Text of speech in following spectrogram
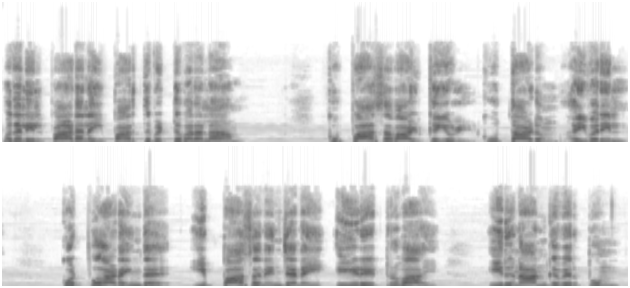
முதலில் பாடலை பார்த்துவிட்டு வரலாம். குப்பாச வாழ்க்கையுள் கூத்தாடும் ஐவரில் கொட்பு அடைந்த இப்பாச நெஞ்சனை ஈடேற்றுவாய் இரு நான்கு வெறுப்பும்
